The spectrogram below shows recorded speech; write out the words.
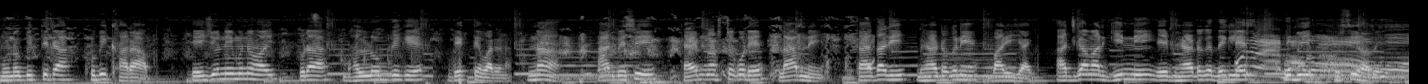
মনোবৃত্তিটা খুবই খারাপ। এই জন্যই মনে হয়, ওরা ভালো লোক দিকে দেখতে পারে না। না, আর বেশি টাইম নষ্ট করে লাভ নেই। তাড়াতাড়ি ভেড়াটাকে নিয়ে বাড়ি যায়। আজকে আমার গিন্নি এই ভেড়াটাকে দেখলে খুবই খুশি হবে।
